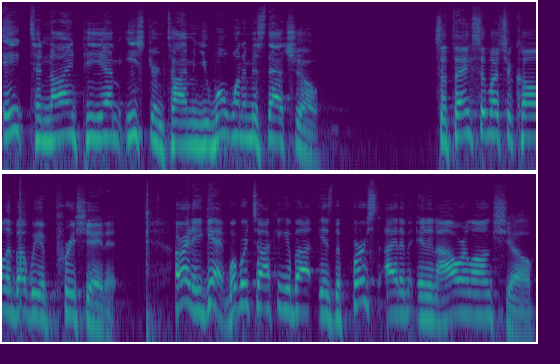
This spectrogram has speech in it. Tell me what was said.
8 to 9 p.m. Eastern Time, and you won't want to miss that show. So thanks so much for calling, but we appreciate it. All right, again, what we're talking about is the first item in an hour-long show,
